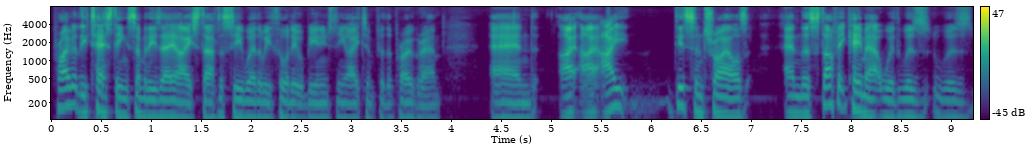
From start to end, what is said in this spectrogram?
privately testing some of these AI stuff to see whether we thought it would be an interesting item for the program, and I, I, I did some trials, and the stuff it came out with was was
